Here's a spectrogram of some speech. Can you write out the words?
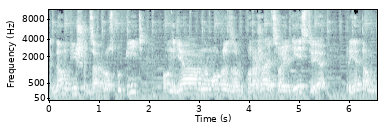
Когда он пишет запрос «купить», он явным образом выражает свои действия, при этом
